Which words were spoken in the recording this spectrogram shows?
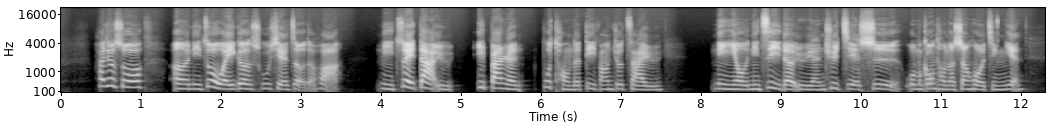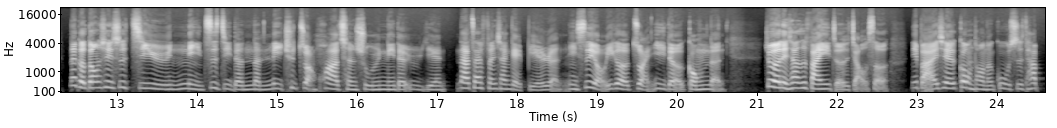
他就说：呃，你作为一个书写者的话，你最大与一般人不同的地方就在于，你有你自己的语言去解释我们共同的生活经验。那个东西是基于你自己的能力去转化成属于你的语言，那再分享给别人。你是有一个转译的功能，就有点像是翻译者的角色。你把一些共同的故事，它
